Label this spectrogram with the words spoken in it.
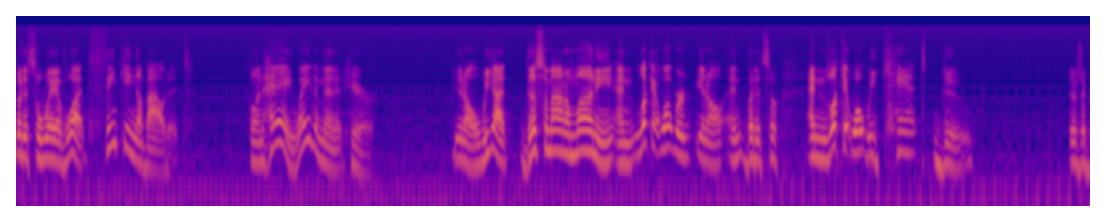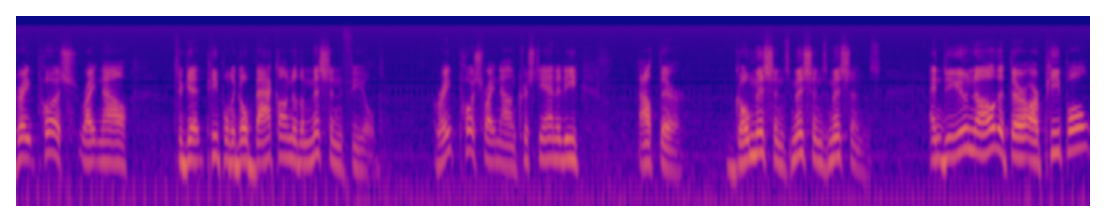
but it's a way of what? Thinking about it. Going, "Hey, wait a minute here. You know, we got this amount of money and look at what we're, you know, and but it's so and look at what we can't do. There's a great push right now to get people to go back onto the mission field. Great push right now in Christianity out there. Go missions, missions, missions. And do you know that there are people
